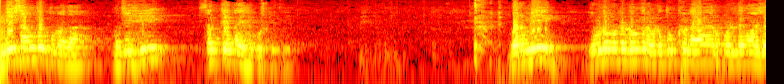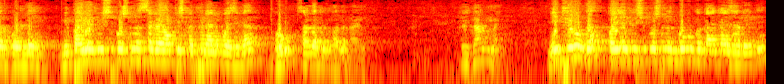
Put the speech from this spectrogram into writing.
मी सांगतो तुम्हाला म्हणजे ही सत्यता आहे ह्या गोष्टीतली. बर मी एवढं मोठं डोंगर एवढं दुःख गावावर पडले माझ्यावर पडले. मी पहिल्या दिवशीपासूनच सगळ्या ऑफिसला फिरायला पाहिजे का? भाऊ सांगा तुम्ही मला. काही कारण नाही. मी फिरू का पहिल्या दिवशीपासूनच बघू का काय काय झालंय ते.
